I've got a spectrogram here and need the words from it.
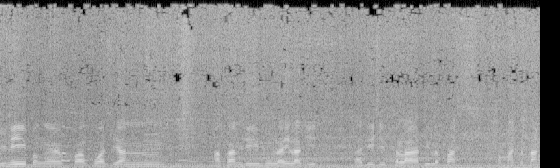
Ini pengevakuasian akan dimulai lagi. Tadi setelah dilepas kemacetan.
